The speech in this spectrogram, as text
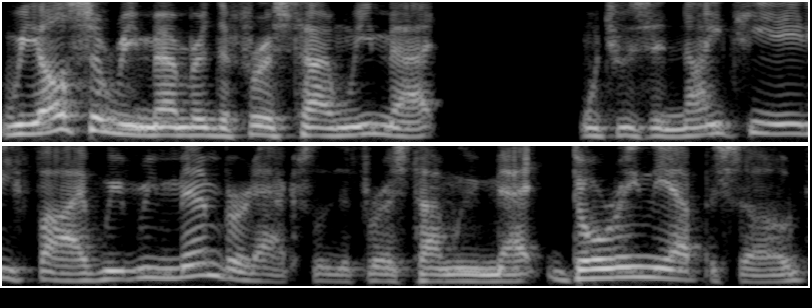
We also remembered the first time we met which was in 1985. We remembered actually the first time we met during the episode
